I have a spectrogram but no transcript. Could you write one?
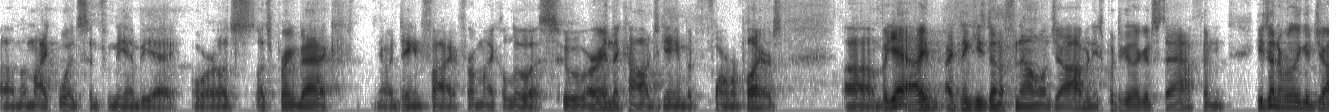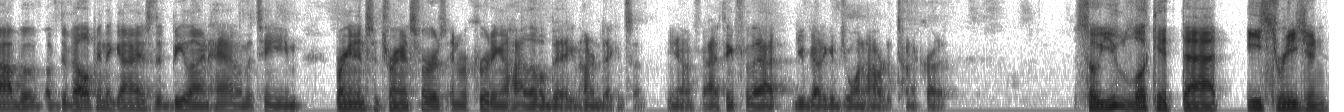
um, a Mike Woodson from the NBA, or let's let's bring back you know a Dane Fife or Michael Lewis, who are in the college game but former players. Um, but yeah, I, I think he's done a phenomenal job, and he's put together a good staff, and he's done a really good job of, of developing the guys that Beilein had on the team, bringing in some transfers, and recruiting a high level big and Hunter Dickinson. You know, I think for that you've got to give Juwan Howard a ton of credit. So you look at that East region,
